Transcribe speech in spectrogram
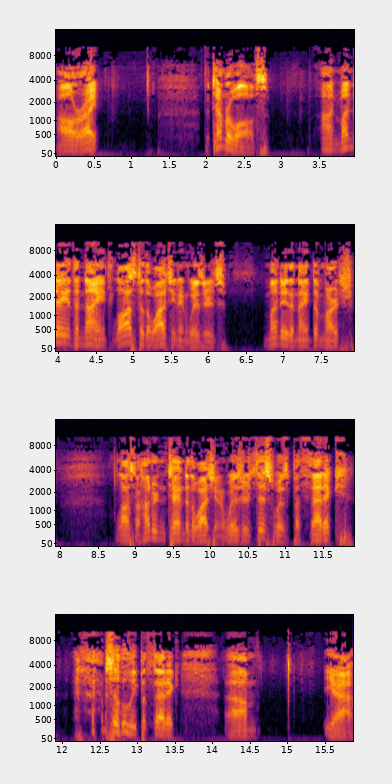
All right. The Timberwolves on Monday the 9th lost to the Washington Wizards Monday, the 9th of March. Lost 110 to the Washington Wizards. This was pathetic. Absolutely pathetic. Um, yeah,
